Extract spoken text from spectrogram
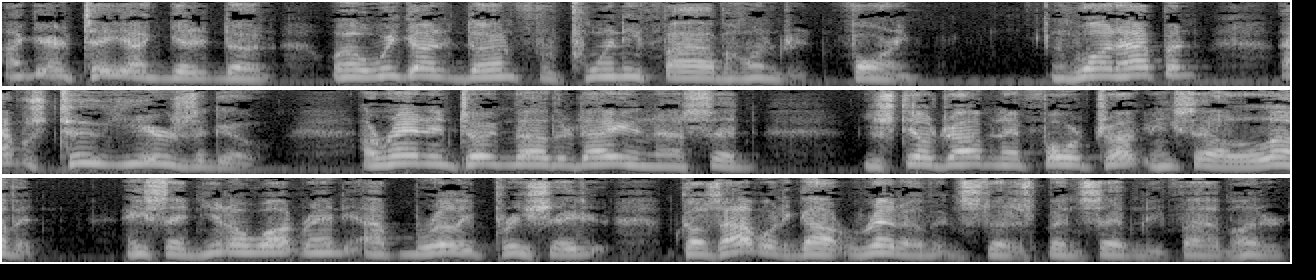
I guarantee you I can get it done. Well, we got it done for twenty five hundred for him. And what happened? That was two years ago. I ran into him the other day and I said, You still driving that Ford truck? And he said, I love it. He said, You know what, Randy? I really appreciate it because I would have got rid of it instead of spending seventy five hundred.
